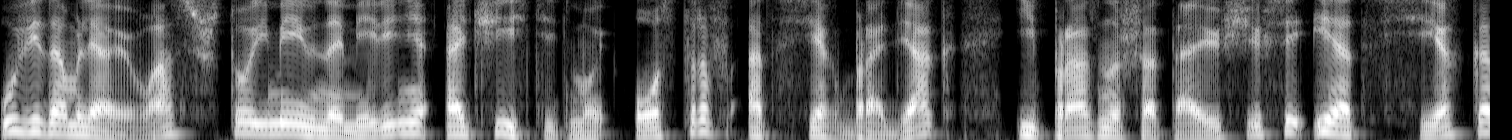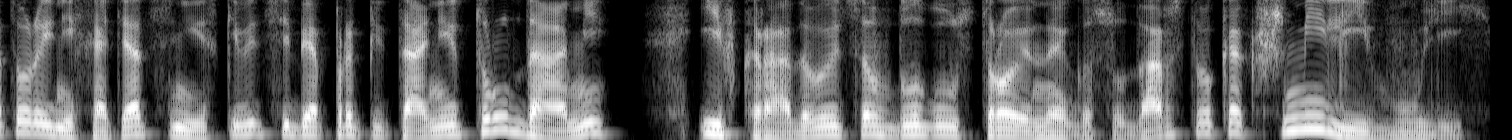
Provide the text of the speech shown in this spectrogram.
Уведомляю вас, что имею намерение очистить мой остров от всех бродяг и праздно шатающихся и от всех, которые не хотят снискивать себе пропитание трудами и вкрадываются в благоустроенное государство, как шмели в улей.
